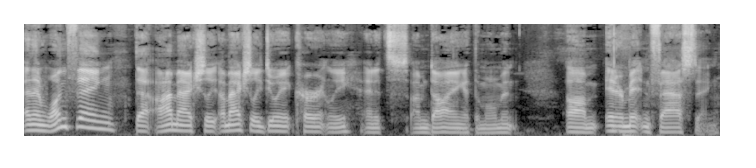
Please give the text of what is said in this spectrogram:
and then one thing that i'm actually i'm actually doing it currently and it's i'm dying at the moment um, intermittent fasting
